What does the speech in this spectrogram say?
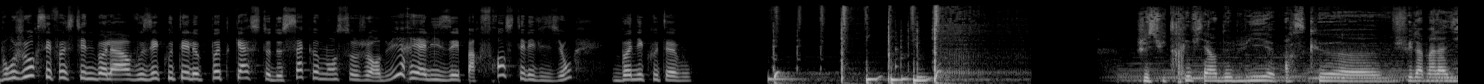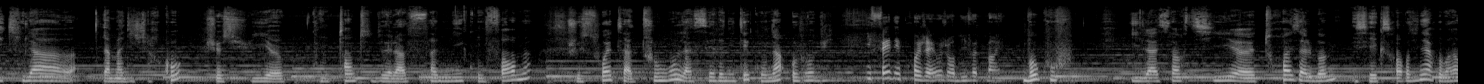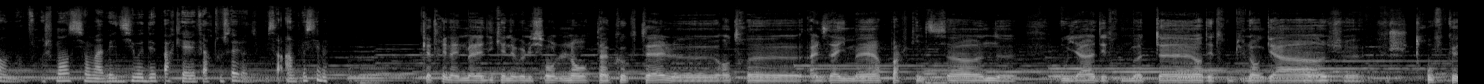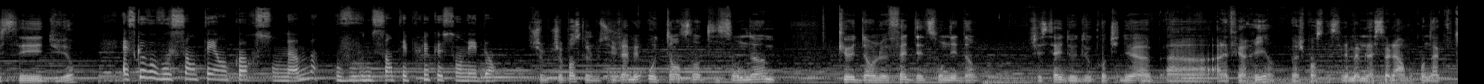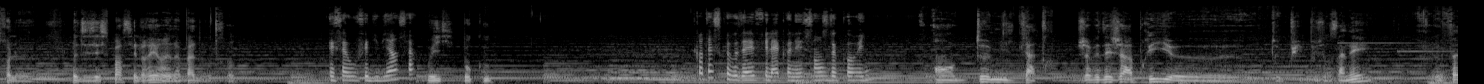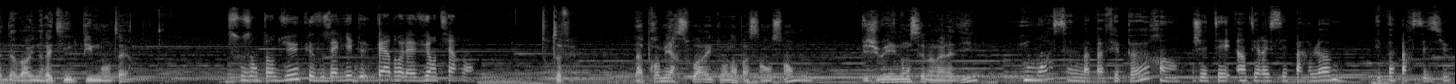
Bonjour, c'est Faustine Bollard. Vous écoutez le podcast de Ça commence aujourd'hui, réalisé par France Télévisions. Bonne écoute à vous. Je suis très fière de lui parce que euh, vu la maladie qu'il a, de Charcot, je suis euh, contente de la famille qu'on forme. Je souhaite à tout le monde la sérénité qu'on a aujourd'hui. Il fait des projets aujourd'hui, votre mari? Beaucoup. Il a sorti euh, trois albums et c'est extraordinaire. Voilà, franchement, si on m'avait dit au départ qu'il allait faire tout ça, j'aurais dit c'est impossible. Catherine a une maladie qui a une évolution lente, un cocktail euh, entre euh, Alzheimer, Parkinson, euh, où il y a des troubles moteurs, des troubles du langage. je trouve que c'est dur. Est-ce que vous vous sentez encore son homme ou vous ne sentez plus que son aidant? Je, pense que je me suis jamais autant senti son homme que dans le fait d'être son aidant. J'essaye de, continuer à, la faire rire. Je pense que c'est même la seule arme qu'on a contre le, désespoir, c'est le rire, il n'y en a pas d'autre. Hein. Et ça vous fait du bien, ça? Oui, beaucoup. Quand est-ce que vous avez fait la connaissance de Corinne? En 2004. J'avais déjà appris euh, depuis plusieurs années le fait d'avoir une rétinique pigmentaire. Sous-entendu que vous alliez de perdre la vue entièrement Tout à fait. La première soirée que l'on a passée ensemble, je lui ai énoncé ma maladie. Moi, ça ne m'a pas fait peur. J'étais intéressée par l'homme et pas par ses yeux.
